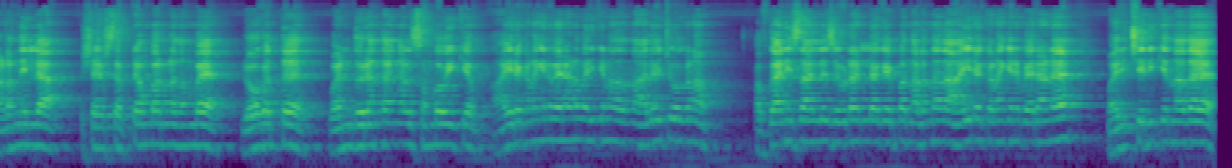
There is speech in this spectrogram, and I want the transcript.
നടന്നില്ല. പക്ഷേ സെപ്റ്റംബറിന് മുമ്പേ ലോകത്ത് വൻ ദുരന്തങ്ങൾ സംഭവിക്കും. ആയിരക്കണക്കിന് പേരാണ് മരിക്കുന്നത്. എന്ന് ആലോചിച്ച് നോക്കണം. അഫ്ഗാനിസ്ഥാനിൽ സ്വീഡനിലൊക്കെ ഇപ്പം നടന്നത് ആയിരക്കണക്കിന് പേരാണ് മരിച്ചിരിക്കുന്നത്.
